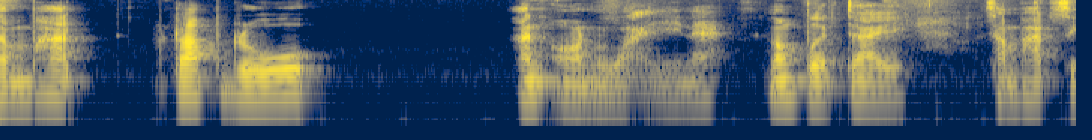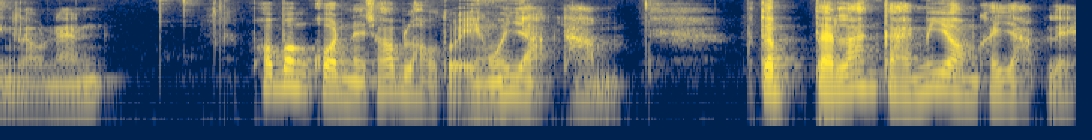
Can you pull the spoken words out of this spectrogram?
สัมผัสรับรู้อันอ่อนไหวนะลองเปิดใจสัมผัสสิ่งเหล่านั้น เพราะบางคนเนี่ยชอบหลอกตัวเองว่าอยากทำแต่แต่ร่างกายไม่ยอมขยับเลย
